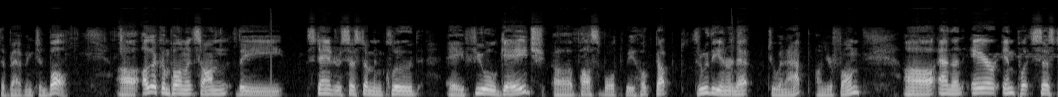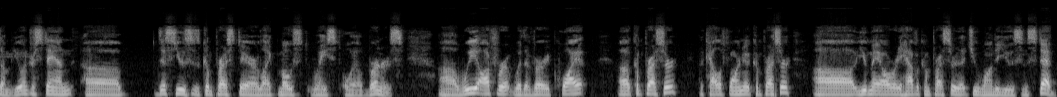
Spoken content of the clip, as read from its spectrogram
the Babington ball. Uh, other components on the standard system include a fuel gauge, uh, possible to be hooked up through the internet to an app on your phone, uh, and an air input system. You understand uh, this uses compressed air like most waste oil burners. Uh, we offer it with a very quiet uh, compressor, a California compressor, uh, you may already have a compressor that you want to use instead.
